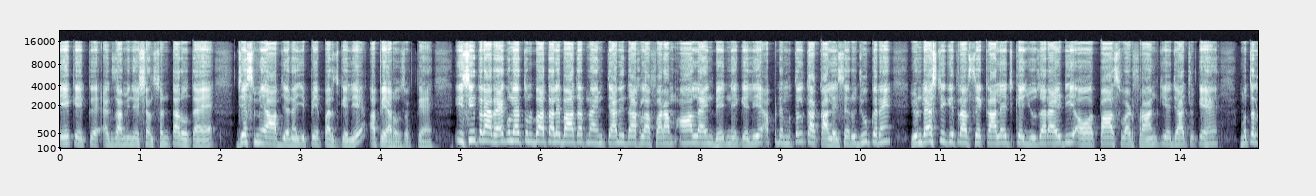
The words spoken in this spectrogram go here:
एक एक एग्जामिनेशन सेंटर होता है, जिसमें आप जो है ना ये पेपर्स के लिए अपेयर हो सकते हैं। इसी तरह रेगुलर तलबा तलबात अपना इम्तहानी दाखिला फार्म ऑनलाइन भेजने के लिए अपने मुतल कॉलेज से रुजू करें। यूनिवर्सिटी की तरफ़ से कॉलेज के यूज़र आई और पासवर्ड फ्राहम किए जा चुके हैं। मुतल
